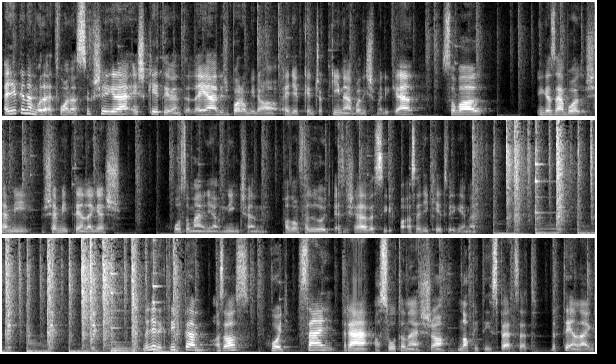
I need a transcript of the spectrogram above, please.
Egyébként nem lett volna szükség rá, és két évente lejár, és baromira egyébként csak Kínában ismerik el, szóval igazából semmi, semmi tényleges hozománya nincsen azon felül, hogy ez is elveszi az egyik hétvégémet. A negyedik tippem az az, hogy szállj rá a szótanásra napi 10 percet. De tényleg,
